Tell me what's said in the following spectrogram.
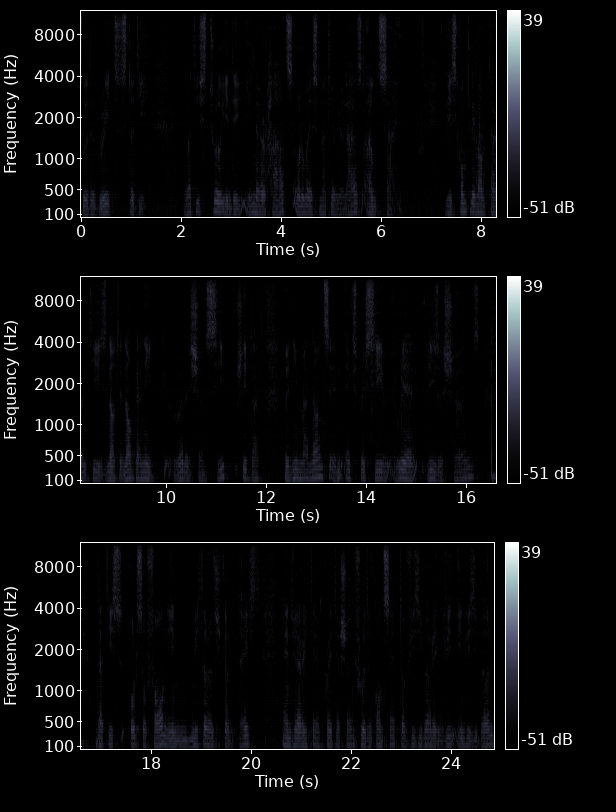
to the great study. What is true in the inner hearts always materializes outside. This complementarity is not an organic relationship, that an immanent and expressive realizations that is also found in mythological texts and their interpretation through the concept of visible and vi invisible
